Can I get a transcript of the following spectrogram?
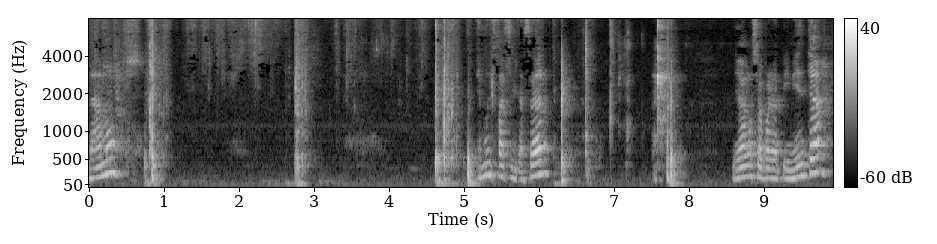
Salamos. Es muy fácil de hacer. Le vamos a poner pimienta.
